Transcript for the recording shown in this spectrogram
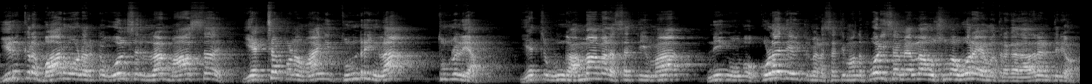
இருக்கிற பார் ஓனர்கிட்ட ஹோல்சேல்லாம் மாதம் எச்ச பணம் வாங்கி துண்டுறீங்களா? துண்ணலையா எச்ச உங்கள் அம்மா மேலே சத்தியமாக நீங்கள் உங்கள் குலதெய்வத்து மேலே சத்தியமா அந்த போலீஸ் எல்லாம் சும்மா ஊரை ஏமாத்துறாங்க. அதெல்லாம் எனக்கு தெரியும்.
